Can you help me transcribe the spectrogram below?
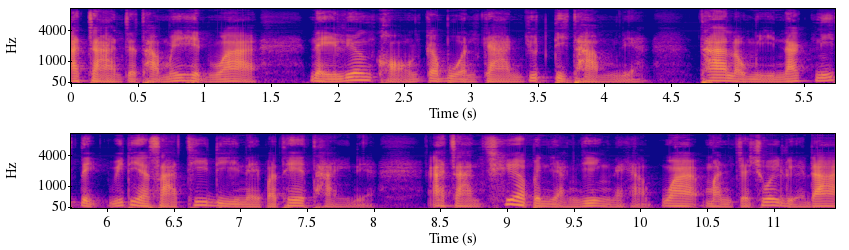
อาจารย์จะทำให้เห็นว่า ในเรื่องของกระบวนการยุติธรรมเนี่ยถ้าเรามีนักนิติวิทยาศาสตร์ที่ดีในประเทศไทยเนี่ยอาจารย์เชื่อเป็นอย่างยิ่งนะครับ ว่ามันจะช่วยเหลือได้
